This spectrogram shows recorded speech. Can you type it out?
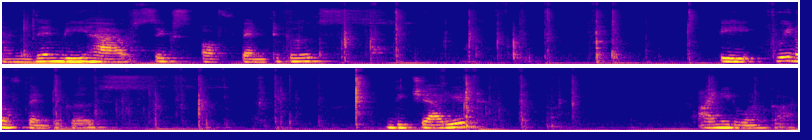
And then we have Six of Pentacles. Queen of Pentacles the chariot. I need one card.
